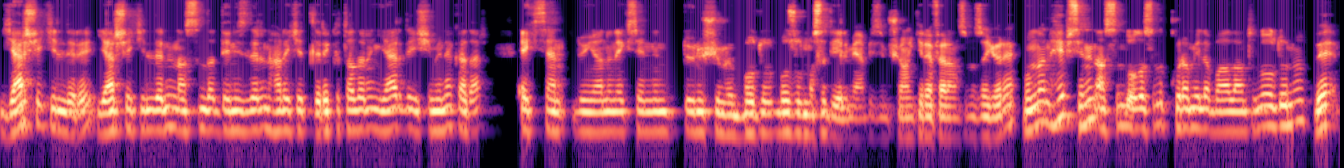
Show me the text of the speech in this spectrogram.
Yer şekilleri, yer şekillerinin aslında denizlerin hareketleri, kıtaların yer değişimine kadar eksen, dünyanın ekseninin dönüşümü, bozulması diyelim yani bizim şu anki referansımıza göre. Bunların hepsinin aslında olasılık kuramıyla bağlantılı olduğunu ve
